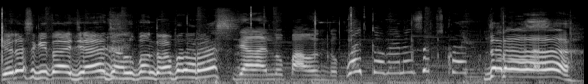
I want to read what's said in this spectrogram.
Yaudah segitu aja. Jangan lupa untuk apa Laras? Jangan lupa untuk like, comment, dan subscribe. Dadah!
